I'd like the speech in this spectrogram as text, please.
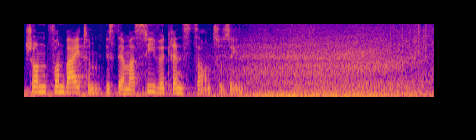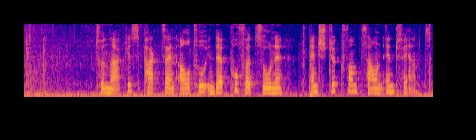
Schon von weitem ist der massive Grenzzaun zu sehen. Tonakis parkt sein Auto in der Pufferzone, ein Stück vom Zaun entfernt.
